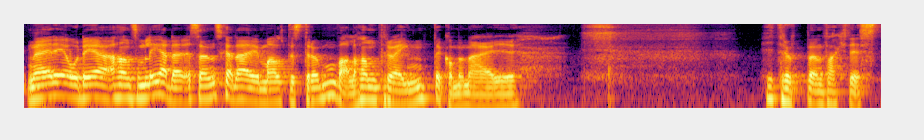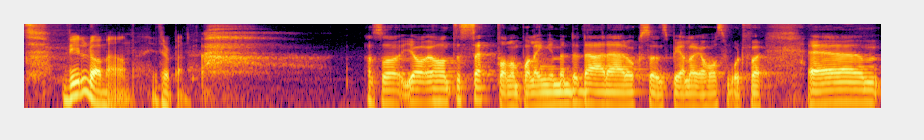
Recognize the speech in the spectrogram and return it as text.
Nej, det, och det är han som leder svenska där är Malte Strömvall han tror jag inte kommer med i, i truppen faktiskt. vill du ha med han i truppen? Alltså, jag, jag har inte sett honom på länge men det där är också en spelare jag har svårt för. Ehm,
